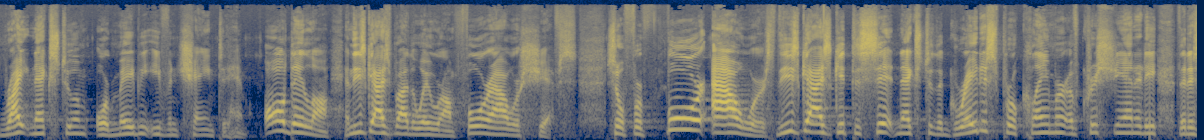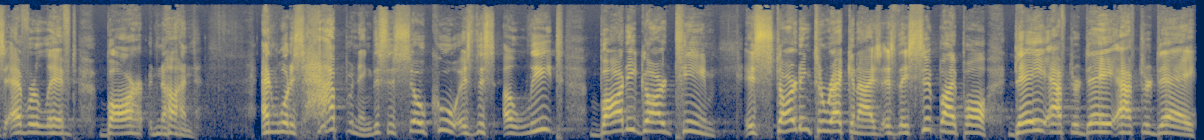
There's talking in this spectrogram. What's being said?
right next to him or maybe even chained to him all day long. And these guys, by the way, were on four hour shifts. So for four hours, these guys get to sit next to the greatest proclaimer of Christianity that has ever lived, bar none. And what is happening, this is so cool, is this elite bodyguard team is starting to recognize as they sit by Paul day after day after day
